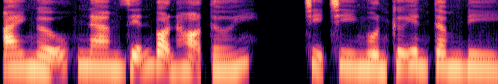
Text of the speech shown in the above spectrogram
Ai ngờ Úc Nam diễn bọn họ tới. Chị Chi Ngôn cứ yên tâm đi,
